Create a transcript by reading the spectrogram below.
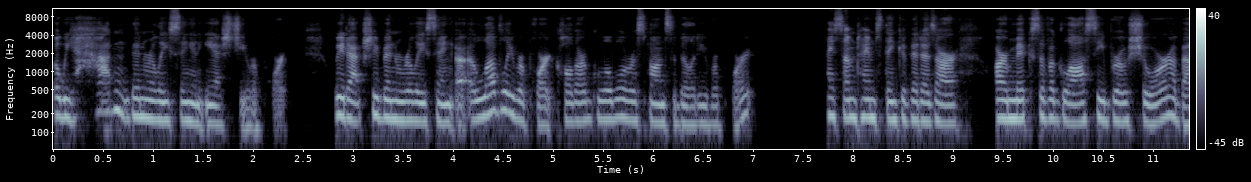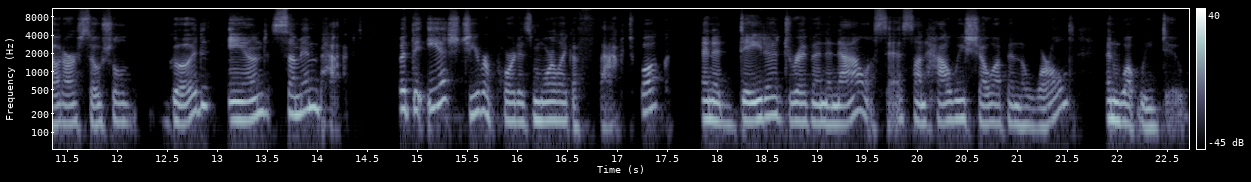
but we hadn't been releasing an ESG report. We'd actually been releasing a, lovely report called our Global Responsibility Report. I sometimes think of it as our, our mix of a glossy brochure about our social good and some impact. But the ESG report is more like a fact book and a data driven analysis on how we show up in the world and what we do.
